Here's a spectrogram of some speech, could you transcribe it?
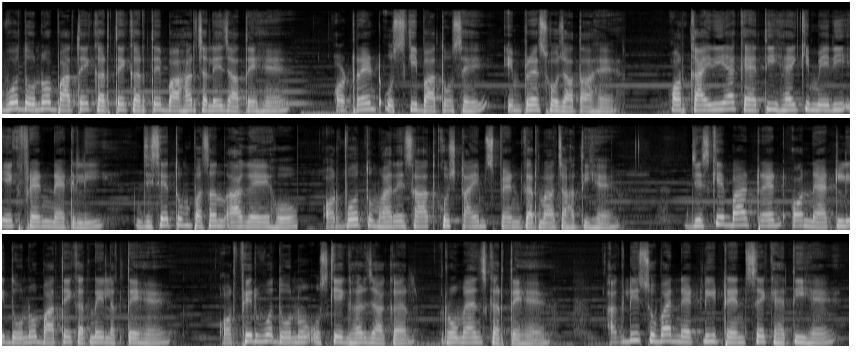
वो दोनों बातें करते करते बाहर चले जाते हैं और ट्रेंट उसकी बातों से इम्प्रेस हो जाता है। और कायरिया कहती है कि मेरी एक फ्रेंड नेटली, जिसे तुम पसंद आ गए हो और वो तुम्हारे साथ कुछ टाइम स्पेंड करना चाहती है। जिसके बाद ट्रेंट और नेटली दोनों बातें करने लगते हैं और फिर वो दोनों उसके घर जाकर रोमांस करते हैं। अगली सुबह नेटली ट्रेंट से कहती है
